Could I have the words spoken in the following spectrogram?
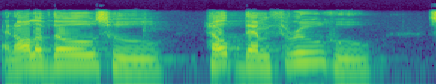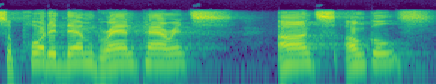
and all of those who helped them through, who supported them grandparents, aunts, uncles,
